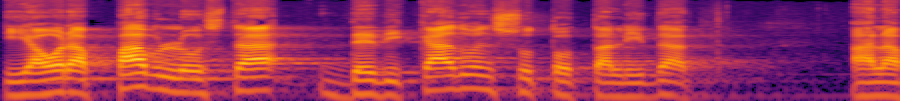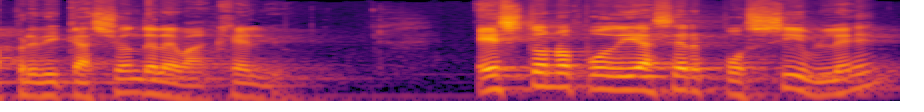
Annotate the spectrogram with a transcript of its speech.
y ahora Pablo está dedicado en su totalidad a la predicación del Evangelio. Esto no podía ser posible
